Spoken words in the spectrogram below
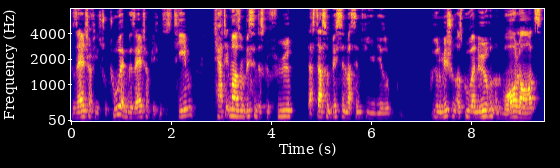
gesellschaftlichen Struktur, im gesellschaftlichen System. Ich hatte immer so ein bisschen das Gefühl, dass das so ein bisschen was sind wie, wie so, so eine Mischung aus Gouverneuren und Warlords,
